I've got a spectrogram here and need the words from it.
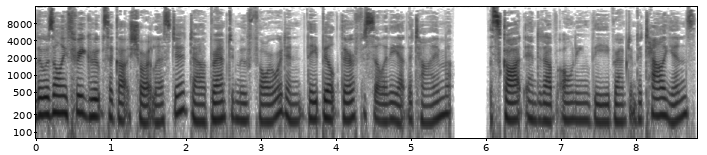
there was only three groups that got shortlisted. Uh, Brampton moved forward, and they built their facility at the time. Scott ended up owning the Brampton Battalions.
